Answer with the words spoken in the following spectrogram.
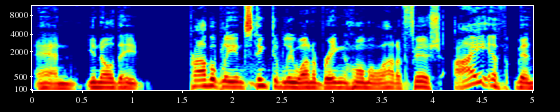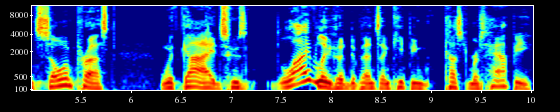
and you know they probably instinctively want to bring home a lot of fish. I have been so impressed with guides whose livelihood depends on keeping customers happy.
